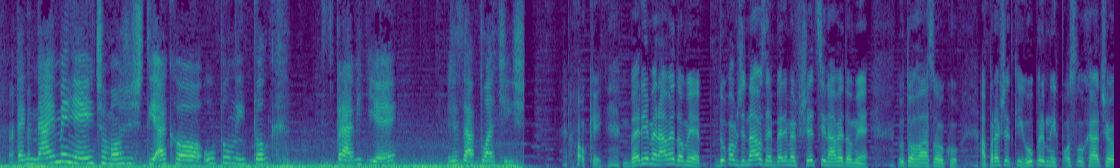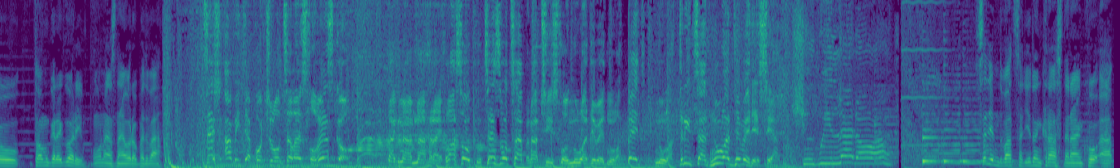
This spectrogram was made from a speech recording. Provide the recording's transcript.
tak najmenej, čo môžeš ty ako úplný tlk spraviť je, že zaplatíš. OK, berieme na vedomie. Dúfam, že naozaj berieme všetci na vedomie túto hlasovku. A pre všetkých úprimných poslucháčov Tom Gregory u nás na Európe 2. Chceš, aby ťa počulo celé Slovensko? Tak nám nahraj hlasovku cez WhatsApp na číslo 0905 030 090. 7.21 krásne ránko a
